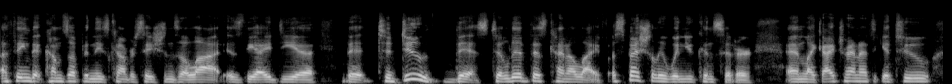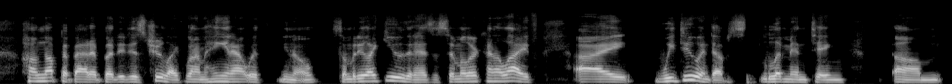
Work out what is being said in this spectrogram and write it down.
a thing that comes up in these conversations a lot is the idea that to do this, to live this kind of life, especially when you consider, and like I try not to get too hung up about it, but it is true. Like when I'm hanging out with, you know, somebody like you that has a similar kind of life, I we do end up lamenting um,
